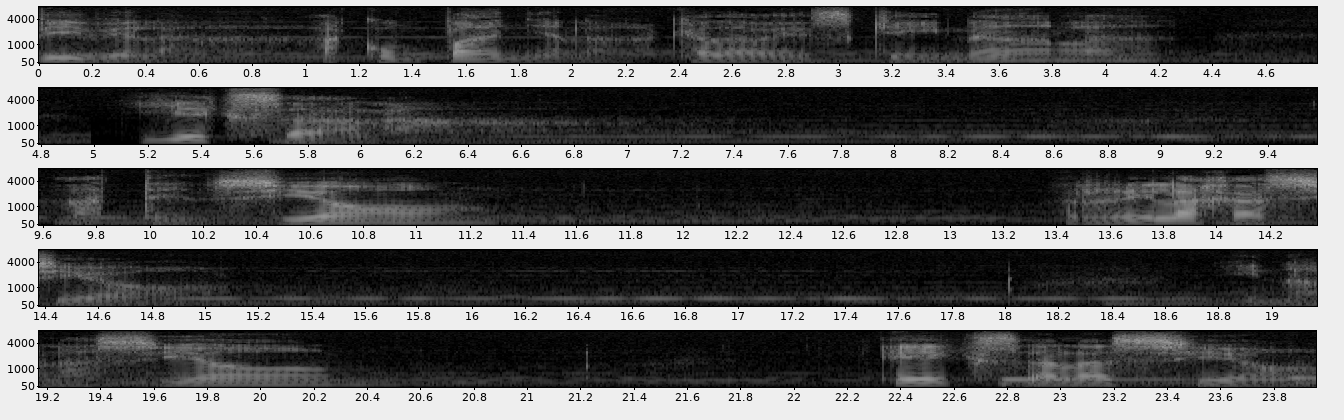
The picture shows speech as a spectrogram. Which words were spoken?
Vívela, acompáñala cada vez que inhala y exhala. Atención relajación, inhalación, exhalación,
